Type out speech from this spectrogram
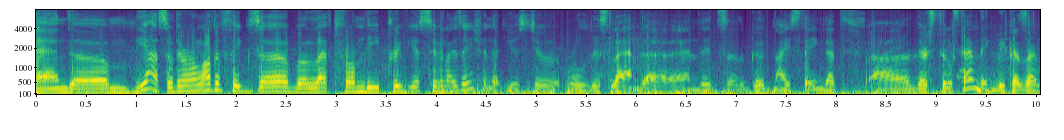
and um, yeah so there are a lot of things uh, left from the previous civilization that used to rule this land. Uh, and it's a good nice thing that uh, they're still standing because at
